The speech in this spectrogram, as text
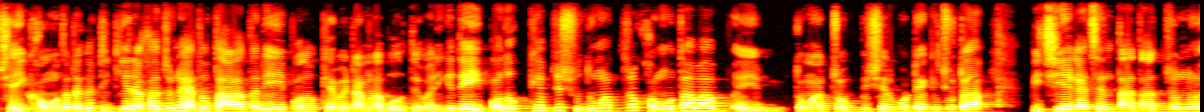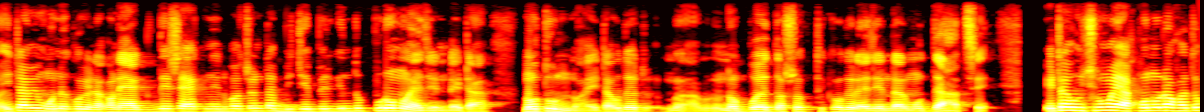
সেই ক্ষমতাটাকে টিকিয়ে রাখার জন্য এত তাড়াতাড়ি এই পদক্ষেপ এটা আমরা বলতে পারি। কিন্তু এই পদক্ষেপ যে শুধুমাত্র ক্ষমতা বা এই তোমার চব্বিশের ভোটে কিছুটা পিছিয়ে গেছেন তা তার জন্য, এটা আমি মনে করি না। কারণ এক দেশ এক নির্বাচনটা বিজেপির কিন্তু পুরনো এজেন্ডা এটা নতুন নয়। এটা ওদের নব্বইয়ের দশক থেকে ওদের এজেন্ডার মধ্যে আছে। এটা ওই সময় এখন ওরা হয়তো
